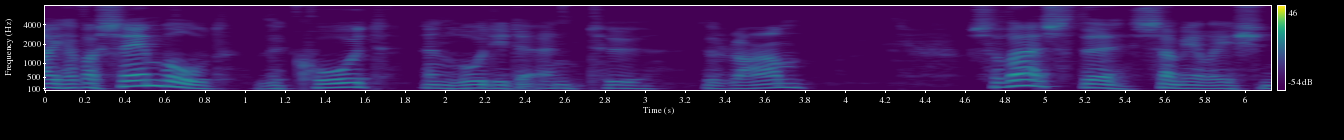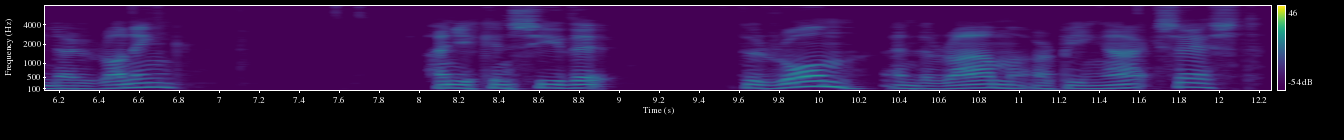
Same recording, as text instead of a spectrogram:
I have assembled the code and loaded it into the RAM. So that's the simulation now running. And you can see that the ROM and the RAM are being accessed.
